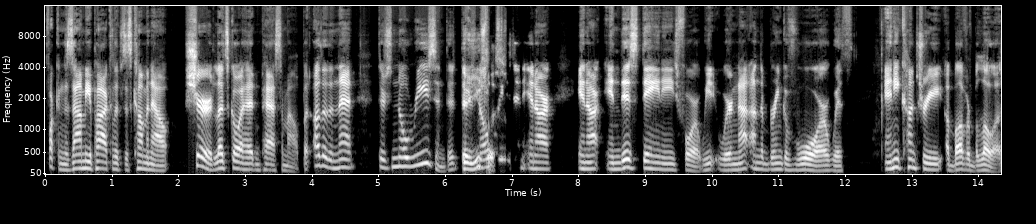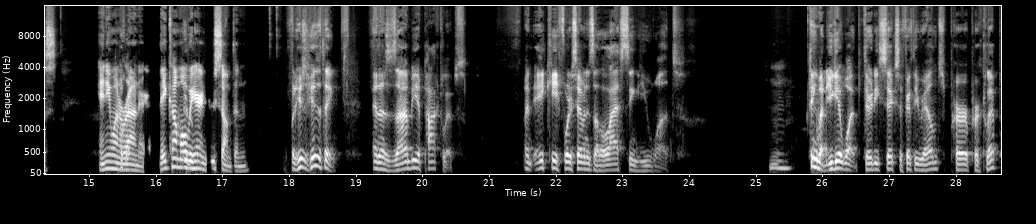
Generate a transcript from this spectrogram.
fucking the zombie apocalypse is coming out. Sure, let's go ahead and pass them out. But other than that, there's no reason. There, there's no reason in our in our in this day and age for it. We we're not on the brink of war with any country above or below us, anyone okay. around there, they come over here and do something. But here's here's the thing: in a zombie apocalypse, an AK forty seven is the last thing you want. Hmm. Think about it. You get what thirty six or fifty rounds per per clip.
